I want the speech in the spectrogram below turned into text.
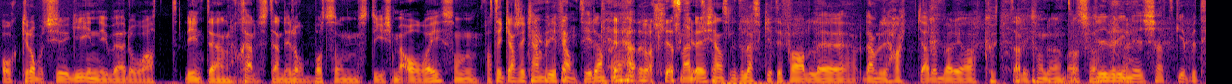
och robotkirurgi innebär då att det är inte en självständig robot som styrs med AI, som, fast det kanske kan bli i framtiden. det men det känns lite läskigt ifall eh, den blir hackad och börjar kutta liksom. Man skriver in i ChatGPT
